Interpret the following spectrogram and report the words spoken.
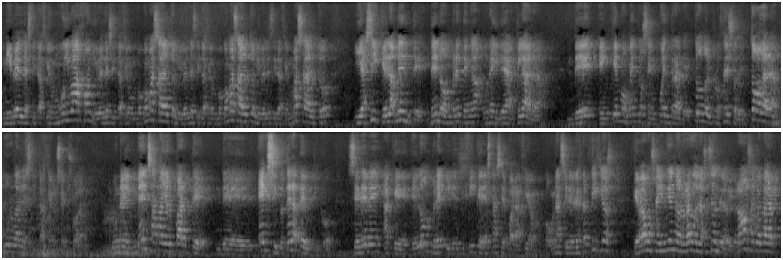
nivel de excitación muy bajo, nivel de excitación un poco más alto, nivel de excitación un poco más alto, nivel de excitación más alto, y así que la mente del hombre tenga una idea clara de en qué momento se encuentra de todo el proceso, de toda la curva de excitación sexual. Una inmensa mayor parte del éxito terapéutico se debe a que el hombre identifique esta separación con una serie de ejercicios que vamos a ir viendo a lo largo de la sesión de hoy. Pero vamos a tocar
